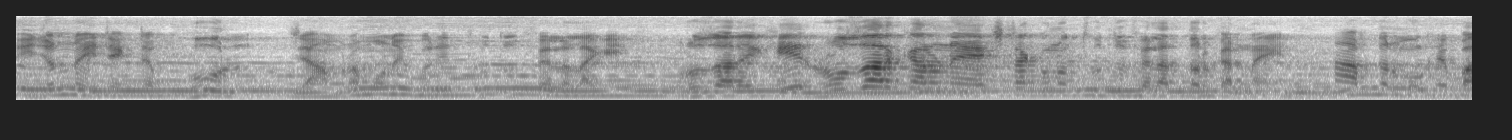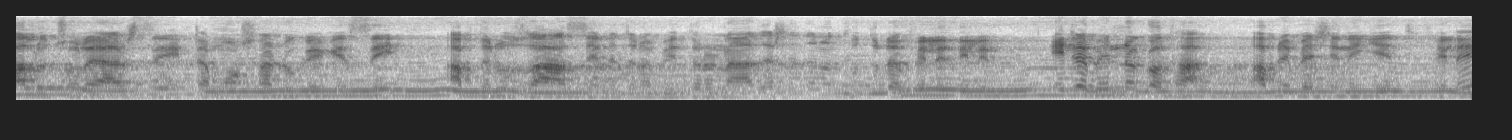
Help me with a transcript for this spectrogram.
এই জন্য এটা একটা ভুল যে আমরা মনে করি থুতু ফেলা লাগে। রোজা রেখে, রোজার কারণে এক্সট্রা কোনো থুতু ফেলার দরকার নাই। আপনার মুখে বালু চলে আসছে, একটা মশা ঢুকে গেছে, আপনি রোজা আছে, এটা যেন ভিতরে না যায়, সেজন্য থুতুটা ফেলে দিলেন। এটা ভিন্ন কথা, আপনি বেশি নিয়ে গিয়ে ফেলে,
